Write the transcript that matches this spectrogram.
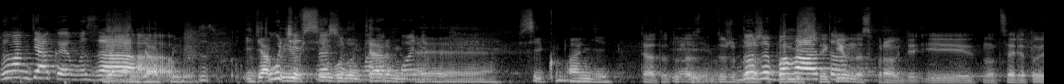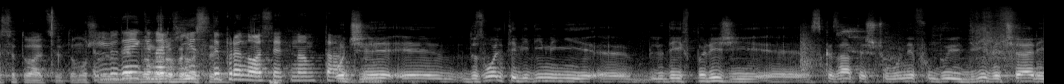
Ми вам дякуємо за Я вам дякую. І дякую участь в всім нашому волонтерам, марафоні. е, всій команді. Так, тут у нас І- дуже багато, Дуже багато. помічників насправді, і ну, це рятує ситуацію. Тому що Людей, якби які ми навіть робили їсти це- приносять нам так. Отже, е, дозвольте від імені е, людей в Парижі е, сказати, що вони фундують дві вечері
